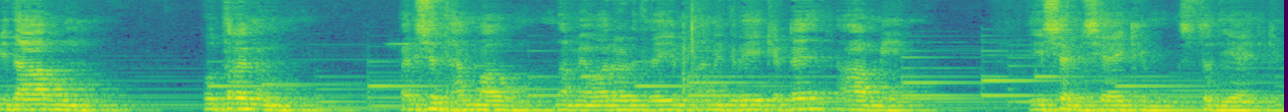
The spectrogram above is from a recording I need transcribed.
പിതാവും പുത്രനും പരിശുദ്ധാത്മാവും നമ്മെ ഓരോരുത്തരെയും അനുഗ്രഹിക്കട്ടെ. ആമേ ഈശ്വര വിഷയായിരിക്കും സ്തുതിയായിരിക്കട്ടെ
